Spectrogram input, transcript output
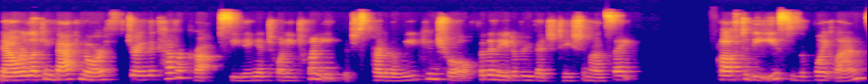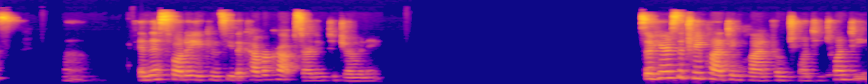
Now we're looking back north during the cover crop seeding in 2020, which is part of the weed control for the native revegetation on site. Off to the east is the point lands. Um, in this photo, you can see the cover crop starting to germinate. So here's the tree planting plan from 2020.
